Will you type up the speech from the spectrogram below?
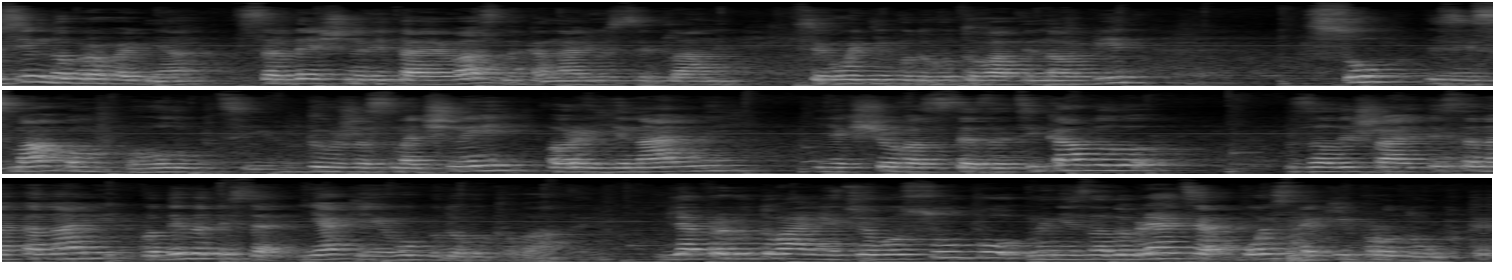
Усім доброго дня! Сердечно вітаю вас на каналі Світлани. Сьогодні буду готувати на обід суп зі смаком голубців. Дуже смачний, оригінальний. Якщо вас це зацікавило, залишайтеся на каналі, подивитися, як я його буду готувати. Для приготування цього супу мені знадобляться ось такі продукти:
